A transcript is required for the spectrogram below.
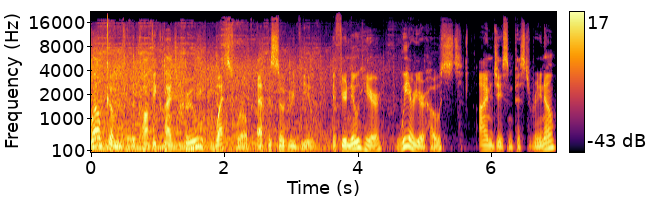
Welcome to the Coffee Clatch Crew Westworld episode review. If you're new here, we are your hosts. I'm Jason Pistorino,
